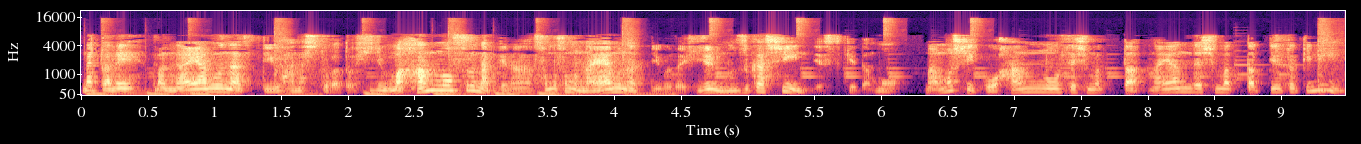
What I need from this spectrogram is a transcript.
なんかね、まあ、悩むなっていう話とかと非常、まあ、反応するなっていうのはそもそも悩むなっていうことは非常に難しいんですけども、まあ、もしこう反応してしまった、悩んでしまったっていう時に、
